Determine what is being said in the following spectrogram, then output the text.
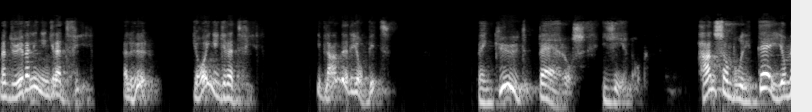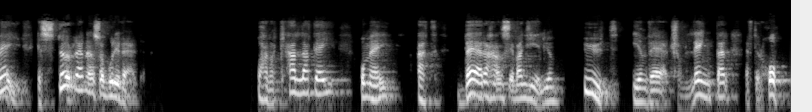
Men du är väl ingen gräddfil, eller hur? Jag är ingen gräddfil. Ibland är det jobbigt. Men Gud bär oss igenom. Han som bor i dig och mig är större än den som bor i världen. Och han har kallat dig och mig att bära hans evangelium ut i en värld som längtar efter hopp,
